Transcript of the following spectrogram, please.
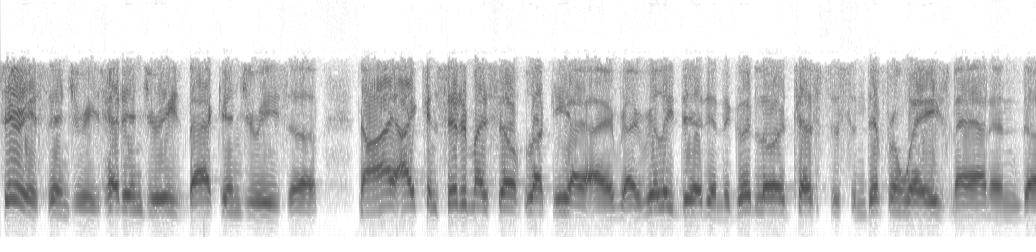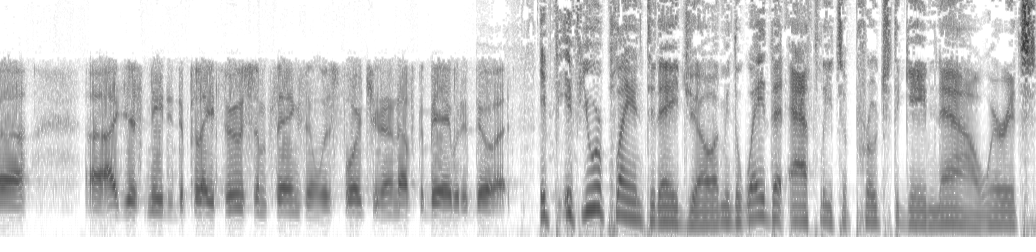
serious injuries, head injuries, back injuries. Uh, now I, I consider myself lucky. I, I, I really did, and the good Lord tests us in different ways, man. And uh, uh, I just needed to play through some things, and was fortunate enough to be able to do it. If if you were playing today, Joe, I mean the way that athletes approach the game now, where it's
